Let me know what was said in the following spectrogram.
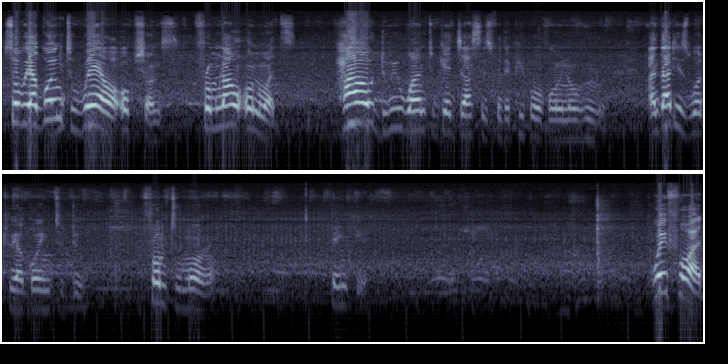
So we are going to weigh our options from now onwards. How do we want to get justice for the people of Owino Uhuru? And that is what we are going to do from tomorrow. Thank you. Way forward.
